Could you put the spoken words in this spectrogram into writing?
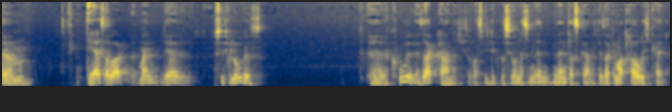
Ähm, der ist aber, mein, der Psychologe ist äh, cool, der sagt gar nicht sowas wie Depression, das nennt, das gar nicht. Der sagt immer Traurigkeit.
